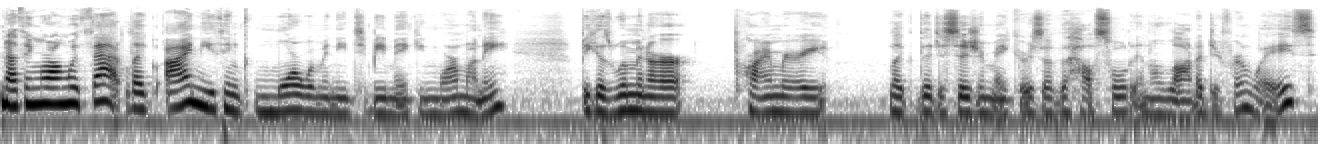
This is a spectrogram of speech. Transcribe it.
Nothing wrong with that. Like, I need, think more women need to be making more money because women are primary like the decision makers of the household in a lot of different ways,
